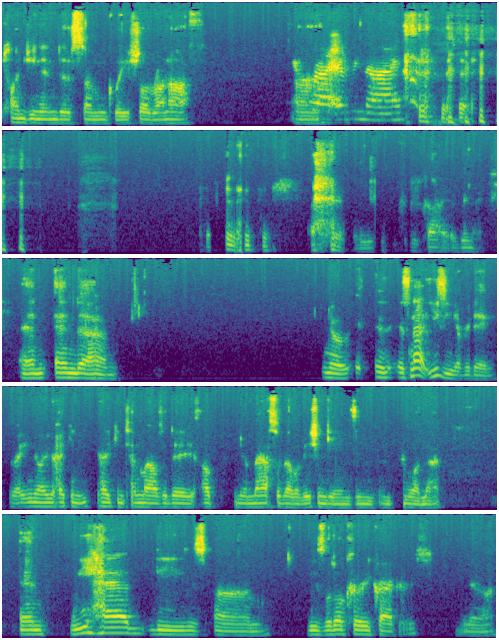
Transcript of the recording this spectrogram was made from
plunging into some glacial runoff. You cry every night. you cry every night, and and um, you know it, it's not easy every day, right? You know, you're hiking you're hiking ten miles a day up, you know, massive elevation gains and, and whatnot. And we had these um, these little curry crackers, you know,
